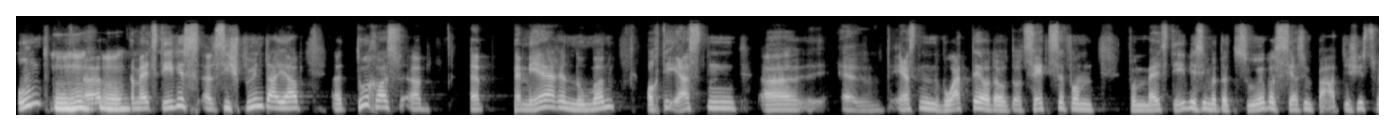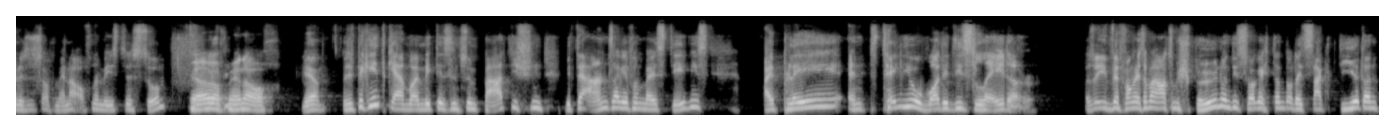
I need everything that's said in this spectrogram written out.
Und mhm, äh, mhm. Miles Davis, äh, sie spielen da ja äh, durchaus äh, bei mehreren Nummern auch die ersten, äh, äh, ersten Worte oder, oder, Sätze von, von Miles Davis immer dazu, was sehr sympathisch ist. Zumindest auf meiner Aufnahme ist es so. Ja, auf meiner auch. Ja, also es beginnt gleich mal mit diesem sympathischen, mit der Ansage von Miles Davis, I play and tell you what it is later. Also wir fangen jetzt einmal an zum Spülen und ich sage euch dann, oder ich sag dir dann,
